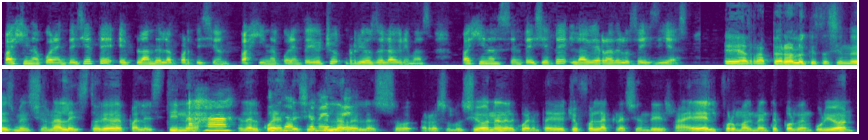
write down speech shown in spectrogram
Página 47, el plan de la partición. Página 48, ríos de lágrimas. Página 67, la guerra de los seis días. Eh, el rapero lo que está haciendo es mencionar la historia de Palestina. en el 47 la resolución, en el 48 fue la creación de Israel formalmente por Ben Gurión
